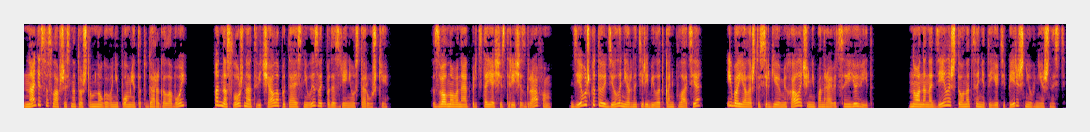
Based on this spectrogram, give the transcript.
Надя, сославшись на то, что многого не помнит от удара головой, односложно отвечала, пытаясь не вызвать подозрений у старушки. Взволнованная от предстоящей встречи с графом, девушка то и дело нервно теребила ткань платья и боялась, что Сергею Михайловичу не понравится ее вид. Но она надеялась, что он оценит ее теперешнюю внешность.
